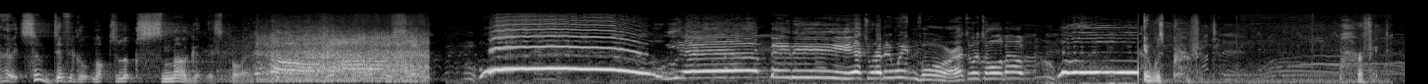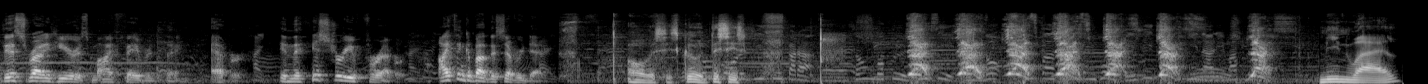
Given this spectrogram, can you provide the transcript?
I know, it's so difficult not to look smug at this point. oh, Woo! Yeah, baby! That's what I've been waiting for. That's what it's all about. Woo! It was perfect. Perfect. This right here is my favorite thing ever in the history of forever. I think about this every day. Oh, this is good. This is. Yes! Yes! Yes! Yes! Yes! Yes! Yes! Meanwhile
